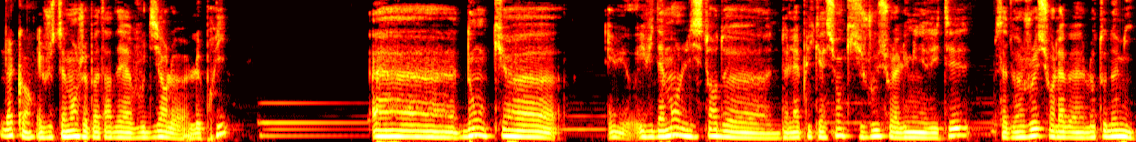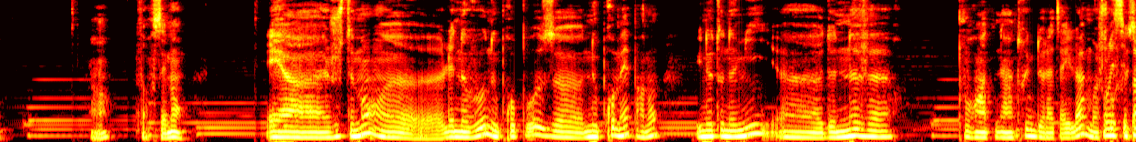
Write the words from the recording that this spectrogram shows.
D'accord. Et justement, je vais pas tarder à vous dire le, le prix. Euh, donc, euh, évi- évidemment, l'histoire de, de l'application qui joue sur la luminosité, ça doit jouer sur la- l'autonomie. Hein, forcément. Et euh, justement, euh, Lenovo nous propose, euh, nous promet, pardon, une autonomie euh, de 9 heures. Pour un, un truc de la taille là, moi je trouve que c'est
